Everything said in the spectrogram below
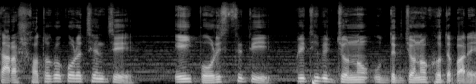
তারা সতর্ক করেছেন যে এই পরিস্থিতি পৃথিবীর জন্য উদ্বেগজনক হতে পারে।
